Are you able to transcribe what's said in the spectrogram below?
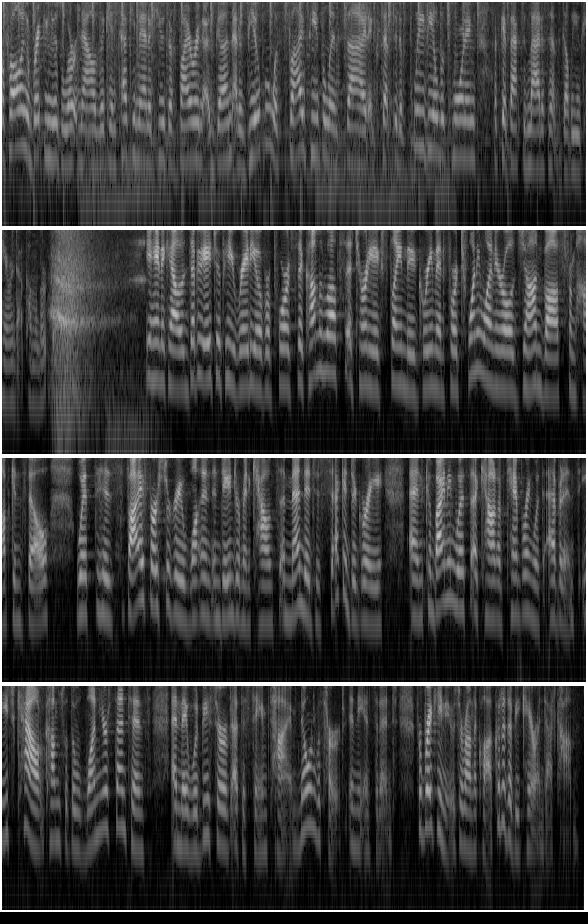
We're following a breaking news alert now. The Kentucky man accused of firing a gun at a vehicle with five people inside accepted a plea deal this morning. Let's get back to Madison at the WKRN.com alert desk. Yehanikel, WHOP radio reports the Commonwealth's attorney explained the agreement for 21-year-old John Voss from Hopkinsville with his five first-degree wanton endangerment counts amended to second degree and combining with a count of tampering with evidence. Each count comes with a one-year sentence and they would be served at the same time. No one was hurt in the incident. For breaking news around the clock, go to WKRN.com.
